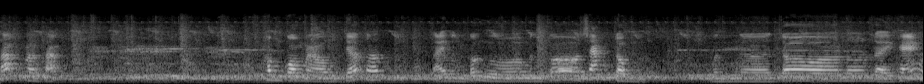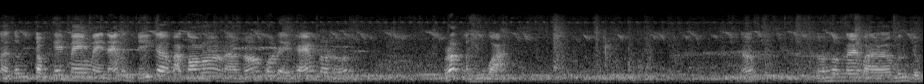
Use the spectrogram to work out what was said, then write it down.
tắt lên thật, không con nào chết hết tại mình có ngừa mình có sát trùng. Mình ờ, cho nó đề kháng là trong trong cái men này nãy mình chỉ cho bà con đó là nó có đề kháng đó nữa. Rất là hiệu quả. Đó. Ờ, hôm nay bà Minh Dũng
